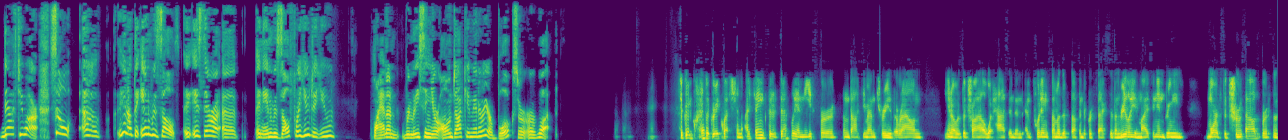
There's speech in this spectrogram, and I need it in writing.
Yes, you are. So, uh, you know, the end result, is there a, a, an end result for you? Do you plan on releasing your own documentary or books or, or what? It's a good, that's a great question. I think there's definitely a need for some documentaries around, you know, the trial, what happened and, and putting some of this stuff into perspective and really, in my opinion, bringing more of the truth out versus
